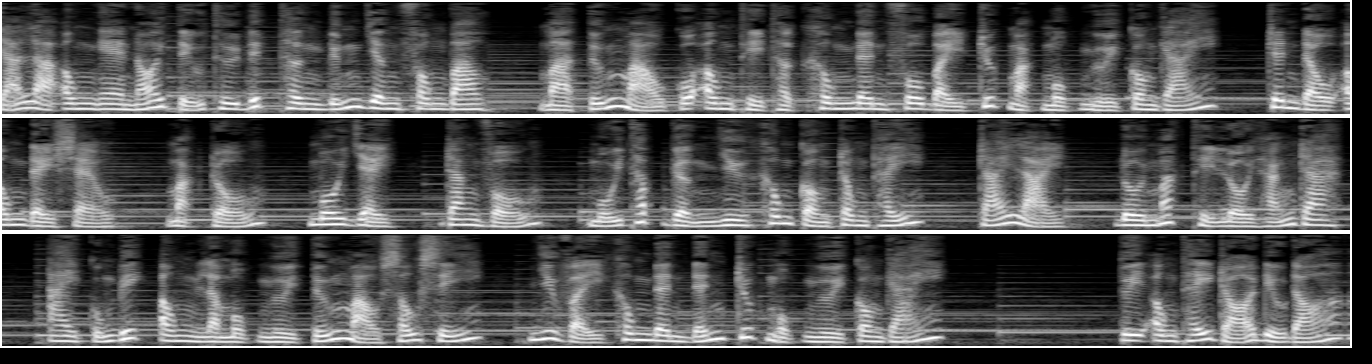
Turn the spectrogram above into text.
chả là ông nghe nói tiểu thư đích thân đứng dân phong bao, mà tướng mạo của ông thì thật không nên phô bày trước mặt một người con gái, trên đầu ông đầy sẹo, mặt rỗ, môi dày, răng vỗ, mũi thấp gần như không còn trông thấy, trái lại, đôi mắt thì lồi hẳn ra, ai cũng biết ông là một người tướng mạo xấu xí, như vậy không nên đến trước một người con gái. Tuy ông thấy rõ điều đó,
